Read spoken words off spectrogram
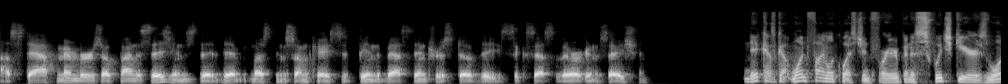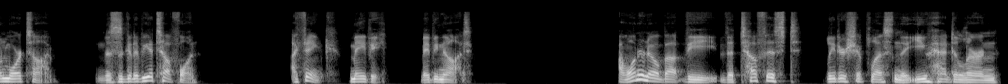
uh, staff members open minded decisions that, that must, in some cases, be in the best interest of the success of the organization. Nick, I've got one final question for you. We're going to switch gears one more time. This is going to be a tough one. I think, maybe, maybe not. I want to know about the, the toughest leadership lesson that you had to learn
